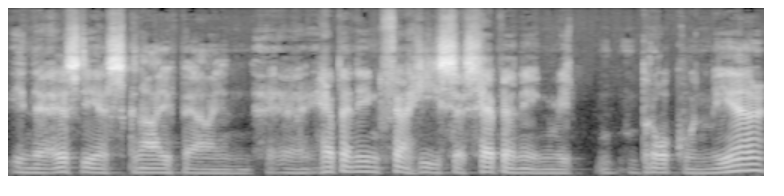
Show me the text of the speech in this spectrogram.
in der SDS-Kneipe ein äh, Happening, verhieß es Happening mit Brock und mir.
